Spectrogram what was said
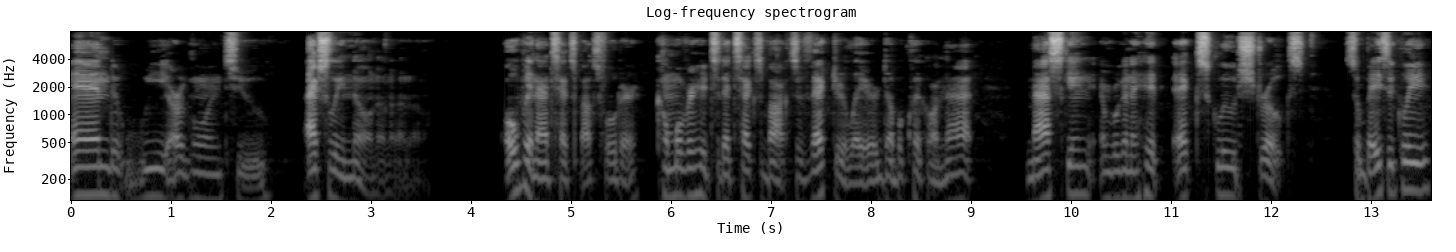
And we are going to, actually, no, no, no, no. Open that text box folder, come over here to the text box vector layer, double click on that, masking, and we're going to hit exclude strokes. So basically,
